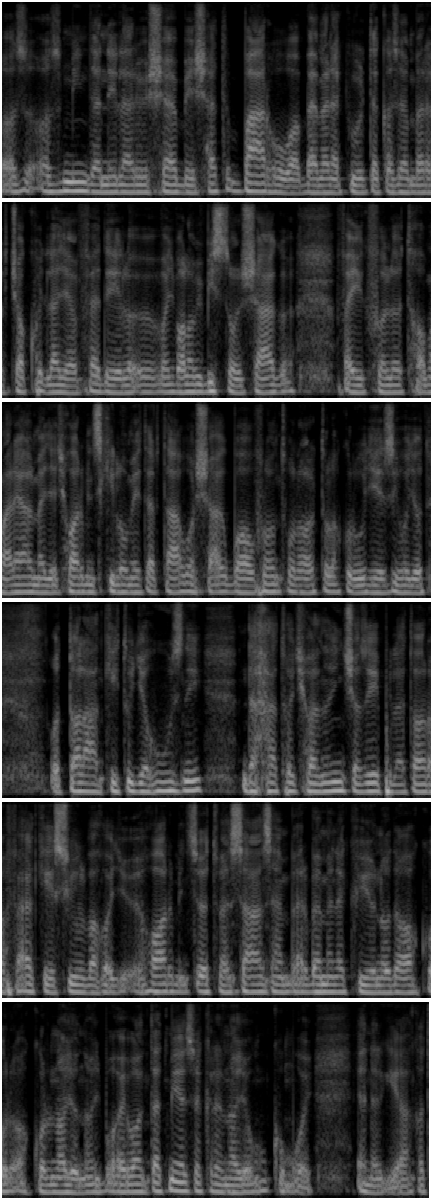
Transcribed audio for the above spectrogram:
az, az mindennél erősebb, és hát bárhova bemenekültek az emberek, csak hogy legyen fedél, vagy valami biztonság fejük fölött, ha már elmegy egy 30 kilométer távolságba a frontvonaltól, akkor úgy érzi, hogy ott, ott talán ki tudja húzni, de hát hogyha nincs az épület arra felkészülve, hogy 30-50-100 ember bemeneküljön oda, akkor, akkor nagyon nagy baj van. Tehát mi ezekre nagyon komoly energiákat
